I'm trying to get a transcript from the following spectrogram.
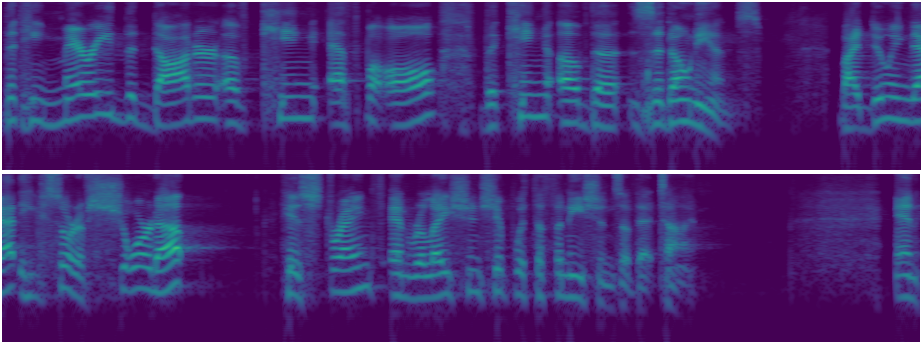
that he married the daughter of King Ethbaal, the king of the Zidonians. By doing that, he sort of shored up his strength and relationship with the Phoenicians of that time. And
